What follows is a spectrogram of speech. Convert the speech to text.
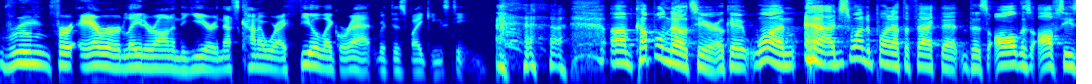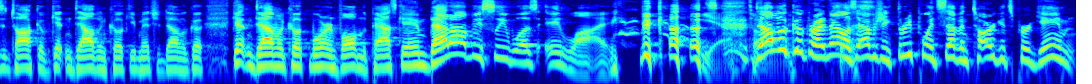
room for error later on in the year, and that's kind of where I feel like we're at with this Vikings team. um, couple notes here. Okay, one, I just wanted to point out the fact that this all this offseason talk of getting Dalvin Cook, you mentioned Dalvin Cook, getting Dalvin Cook more involved in the pass game, that obviously was a lie because Yeah, Dalvin. Cook right now is averaging 3.7 targets per game.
